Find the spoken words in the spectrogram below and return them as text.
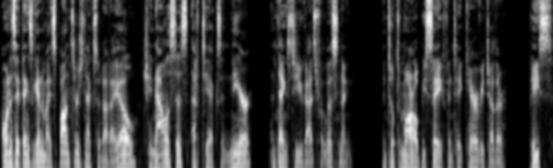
I want to say thanks again to my sponsors, Nexo.io, Chainalysis, FTX, and Near, and thanks to you guys for listening. Until tomorrow, be safe and take care of each other. Peace.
